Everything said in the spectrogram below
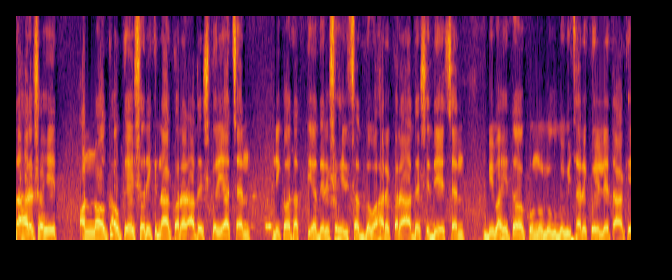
তাহার সহিত অন্য কাউকে শরিক না করার আদেশ করিয়াছেন। নিকট আত্মীয়দের সহিত সদ্ব্যবহার করার আদেশ দিয়েছেন। বিবাহিত কোন লোক ব্যবিচার করিলে তাকে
